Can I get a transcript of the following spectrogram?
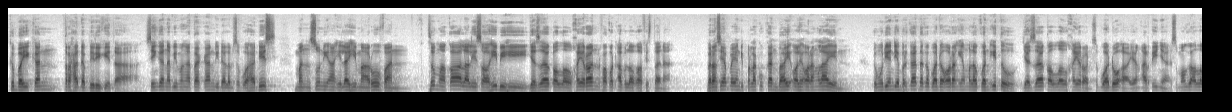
kebaikan terhadap diri kita. Sehingga Nabi mengatakan di dalam sebuah hadis, "Man suni'a ilahi ma'rufan Thumma qala li sahibihi jazakallahu khairan faqad ablagha fistana. Barang siapa yang diperlakukan baik oleh orang lain, kemudian dia berkata kepada orang yang melakukan itu, jazakallahu khairan, sebuah doa yang artinya semoga Allah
